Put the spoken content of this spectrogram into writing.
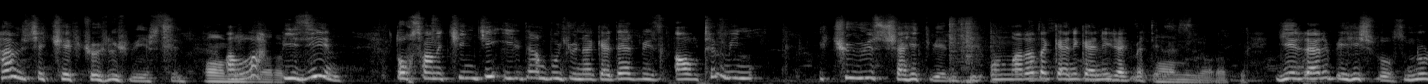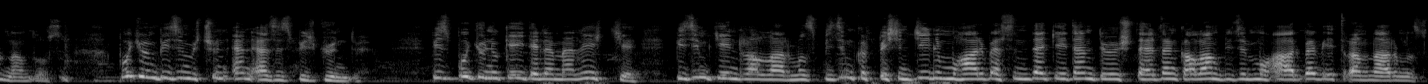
həmişə keyf-köhlük versin. Amin, Allah Rabbi. bizim 92-ci ildən bu günə qədər biz 6200 şəhid vermişik. Onlara da qəni-qəni rəhmət eləsin. Amin ya Rabbi. Yerləri behişt olsun, nurla dolsun. Bu gün bizim üçün ən əziz bir gündür. Biz bu günü qeyd eləməliyik ki, bizim generallarımız, bizim 45-ci ilin müharibəsində gedən döyüşlərdən qalan bizim müharibə veteranlarımız.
